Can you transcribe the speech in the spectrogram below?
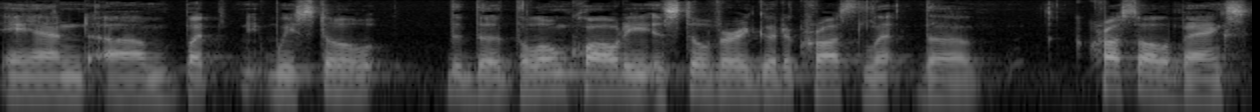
and um, but we still the, the, the, loan quality is still very good across the across all the banks,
